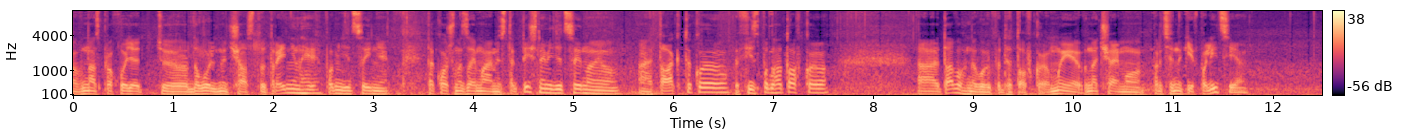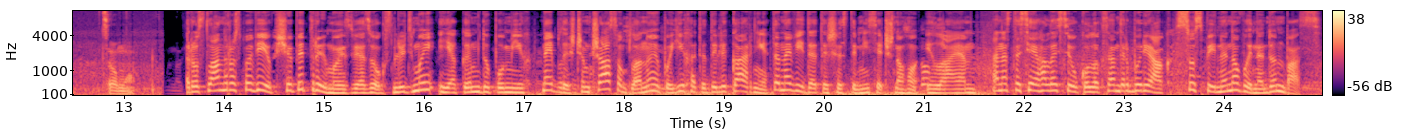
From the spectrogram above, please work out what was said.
В нас проходять е, доволі часто тренінги по медицині. Також ми займаємося тактичною медициною, тактикою, фізподготовкою та вогневою підготовкою. Ми навчаємо працівників поліції цьому. Руслан розповів, що підтримує зв'язок з людьми, яким допоміг. Найближчим часом планує поїхати до лікарні та навідати шестимісячного Ілая. Анастасія Галасюк, Олександр Буряк, Суспільне новини, Донбас.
